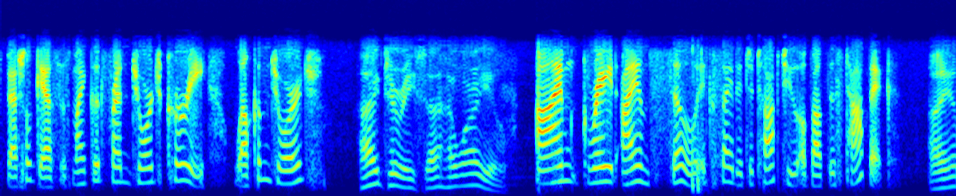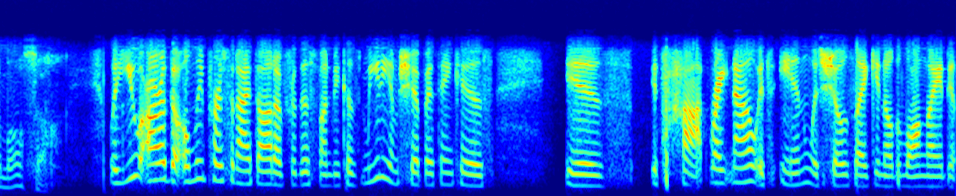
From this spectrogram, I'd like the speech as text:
special guest is my good friend George Curry. Welcome, George. Hi, Theresa. How are you? I'm great. I am so excited to talk to you about this topic. I am also. Well, you are the only person I thought of for this one because mediumship, I think, is is it's hot right now. It's in with shows like you know the Long Island,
